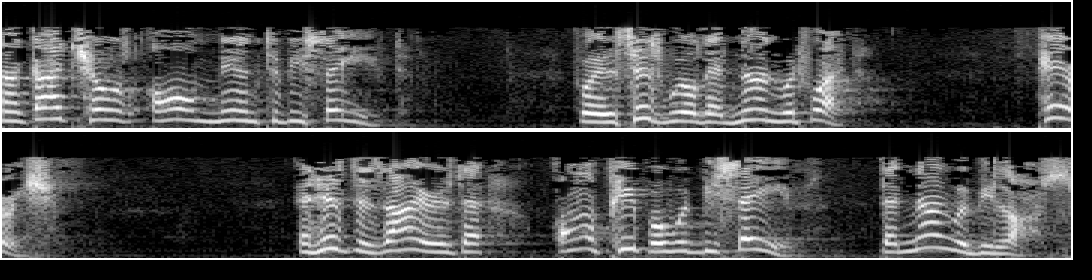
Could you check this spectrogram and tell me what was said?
Now God chose all men to be saved. For it is His will that none would what? Perish. And his desire is that all people would be saved, that none would be lost.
